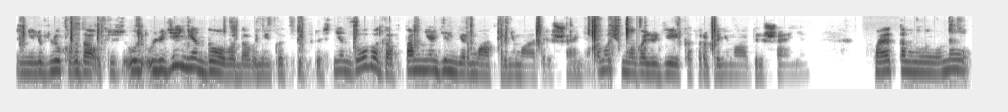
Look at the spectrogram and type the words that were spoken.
Не люблю, когда то есть у, у людей нет доводов никаких, то есть нет доводов, там не один Ермак принимает решения, там очень много людей, которые принимают решения. Поэтому, ну,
